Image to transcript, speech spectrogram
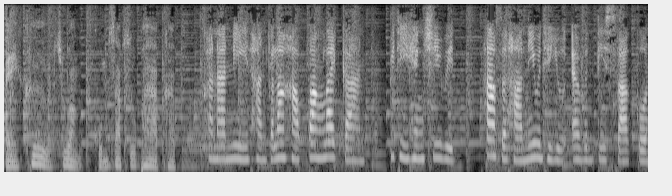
ในคือช่วงขุมทรัพย์สุภาพครับ ขณะนี้ท่านกำลังรับฟังรายการ วิถีแห่งชีวิตทางสถานีวิทยุแอเวนติสากล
